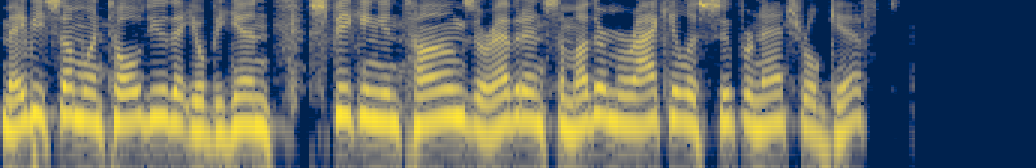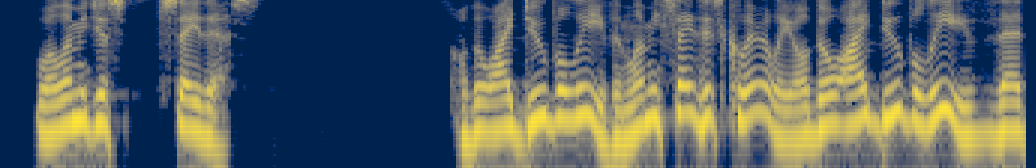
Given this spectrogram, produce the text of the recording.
Maybe someone told you that you'll begin speaking in tongues or evidence some other miraculous supernatural gift. Well, let me just say this. Although I do believe, and let me say this clearly, although I do believe that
